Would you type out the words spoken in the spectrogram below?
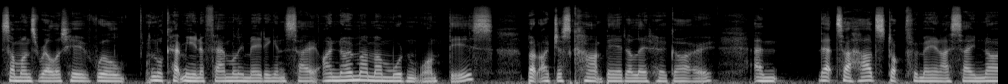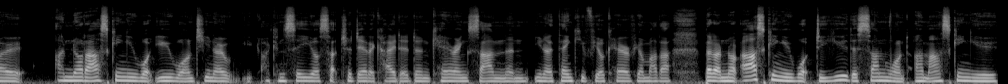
someone's relative will look at me in a family meeting and say, I know my mum wouldn't want this, but I just can't bear to let her go. And that's a hard stop for me. And I say, no, I'm not asking you what you want. You know, I can see you're such a dedicated and caring son, and you know, thank you for your care of your mother. But I'm not asking you what do you, the son, want. I'm asking you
